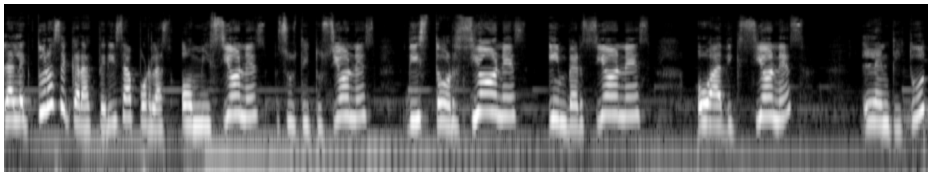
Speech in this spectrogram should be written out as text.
la lectura se caracteriza por las omisiones, sustituciones, distorsiones, inversiones o adicciones, lentitud,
